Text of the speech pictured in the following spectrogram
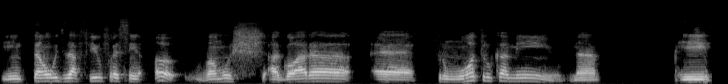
Então o desafio foi assim, oh, vamos agora é, para um outro caminho, né? E,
